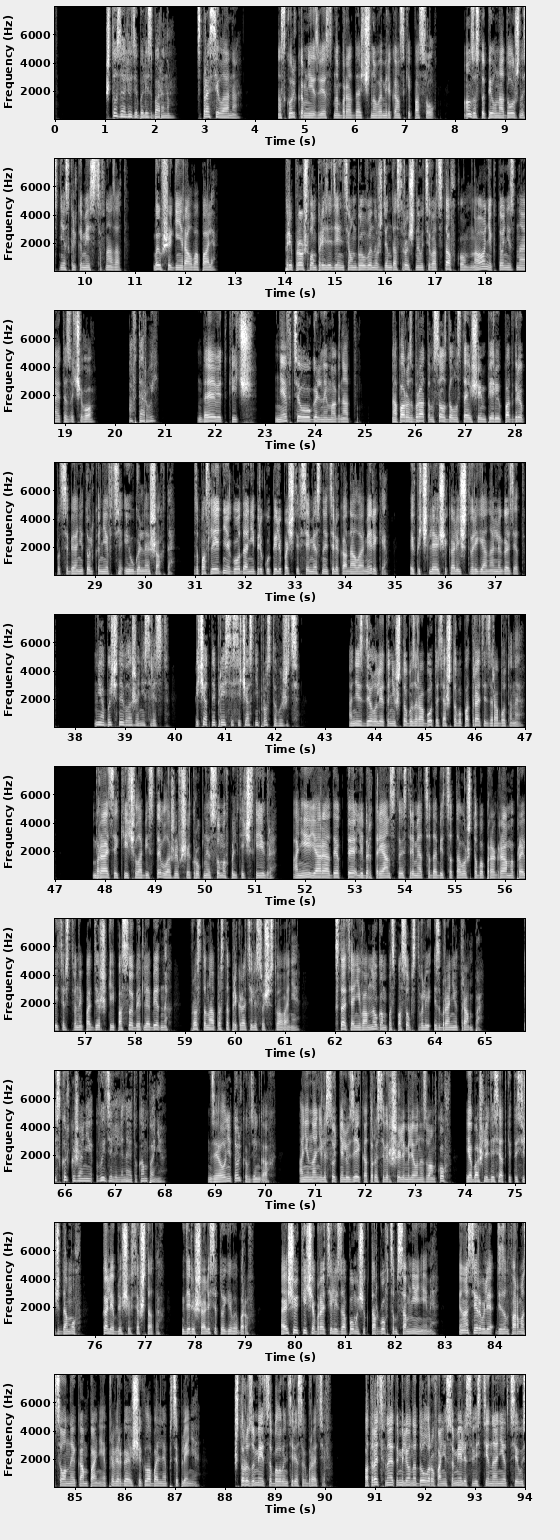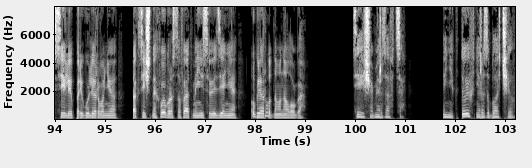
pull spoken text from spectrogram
«Что за люди были с бароном?» — спросила она. Насколько мне известно, Бородач — новый американский посол. Он заступил на должность несколько месяцев назад. Бывший генерал в опале. При прошлом президенте он был вынужден досрочно уйти в отставку, но никто не знает из-за чего. А второй? Дэвид Кич, нефтеугольный магнат. На пару с братом создал настоящую империю, подгреб под себя не только нефть и угольные шахты. За последние годы они перекупили почти все местные телеканалы Америки и впечатляющее количество региональных газет. Необычное вложение средств. В печатной прессе сейчас не просто выжить. Они сделали это не чтобы заработать, а чтобы потратить заработанное. Братья Кич-лоббисты, вложившие крупные суммы в политические игры. Они ярые адепты либертарианства и стремятся добиться того, чтобы программы правительственной поддержки и пособия для бедных просто-напросто прекратили существование. Кстати, они во многом поспособствовали избранию Трампа. И сколько же они выделили на эту кампанию? Дело не только в деньгах. Они наняли сотни людей, которые совершили миллионы звонков и обошли десятки тысяч домов в колеблющихся штатах, где решались итоги выборов. А еще Кич обратились за помощью к торговцам сомнениями. Финансировали дезинформационные кампании, опровергающие глобальное потепление. Что, разумеется, было в интересах братьев. Потратив на это миллионы долларов, они сумели свести на нет все усилия по регулированию токсичных выбросов и отменить введение углеродного налога. Те еще мерзавцы. И никто их не разоблачил.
